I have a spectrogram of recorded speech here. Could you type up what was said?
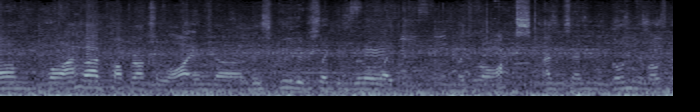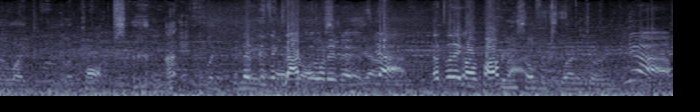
Um, well, I've had pop rocks a lot, and uh, basically they're just like these little like like rocks, as it says, and it goes in your mouth and it like like pops. Like the That is exactly what it is. Yeah. Yeah, that's what they call pop rocks. Pretty rocks. self-explanatory. Yeah,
